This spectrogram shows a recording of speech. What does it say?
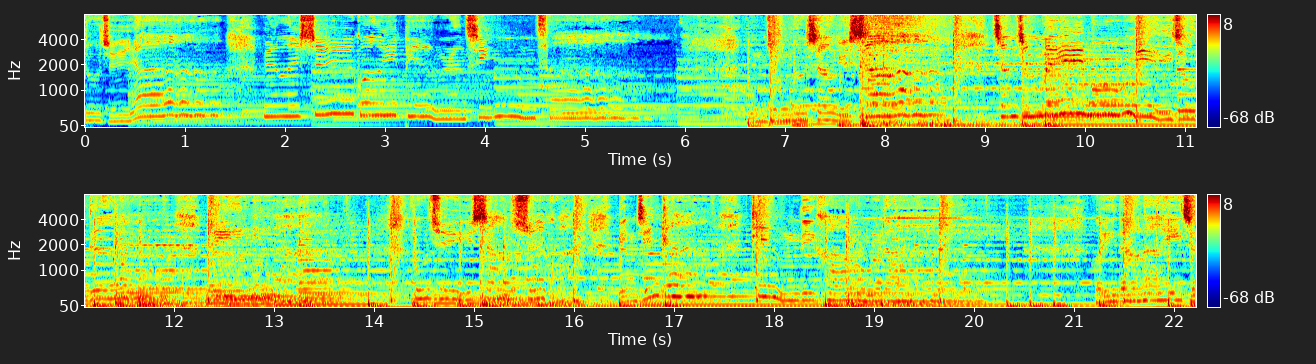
出枝桠，原来时光已翩然轻擦。梦中楼上月下，站着眉目依旧的你啊。拂去衣上雪花，并肩看天地浩大。回到那一刹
